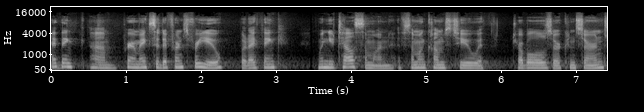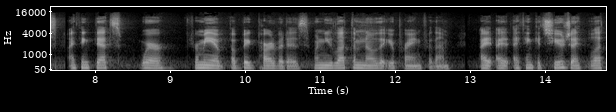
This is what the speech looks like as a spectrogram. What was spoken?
I think um, prayer makes a difference for you, but I think when you tell someone, if someone comes to you with troubles or concerns, I think that's where, for me, a, a big part of it is when you let them know that you're praying for them. I, I, I think it's huge. I let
